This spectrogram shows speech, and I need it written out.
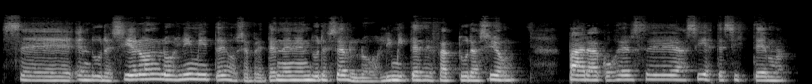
se endurecieron los límites o se pretenden endurecer los límites de facturación para acogerse así a este sistema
